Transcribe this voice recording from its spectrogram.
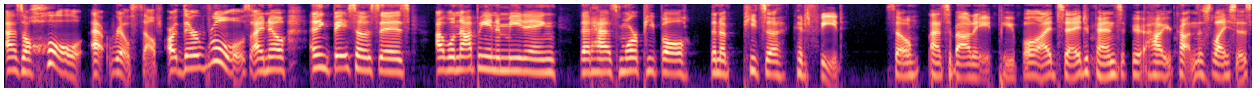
as a whole at Real Self? Are there rules? I know, I think Bezos is, I will not be in a meeting that has more people than a pizza could feed. So that's about eight people, I'd say. Depends if you're how you're cutting the slices.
